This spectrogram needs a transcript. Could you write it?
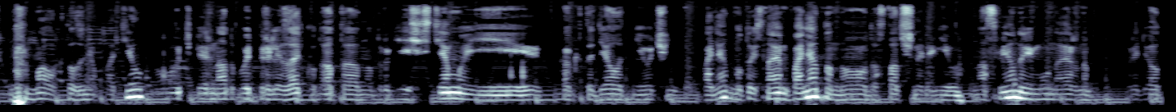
мало кто за него платил. Но теперь надо будет перелезать куда-то на другие системы, и как это делать не очень понятно. Ну, то есть, наверное, понятно, но достаточно лениво. На смену ему, наверное, придет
